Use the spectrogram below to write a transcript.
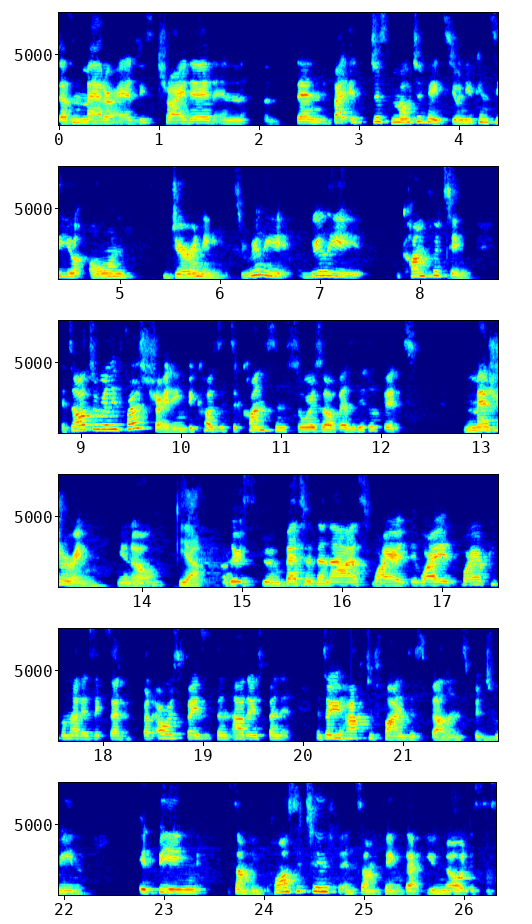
Doesn't matter. I at least tried it. And then, but it just motivates you and you can see your own journey. It's really, really comforting. It's also really frustrating because it's a constant source of a little bit measuring, you know. Yeah. Others doing better than us. Why are they, why why are people not as excited about our spaces than others? but And so you have to find this balance between mm-hmm. it being something positive and something that you know this is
